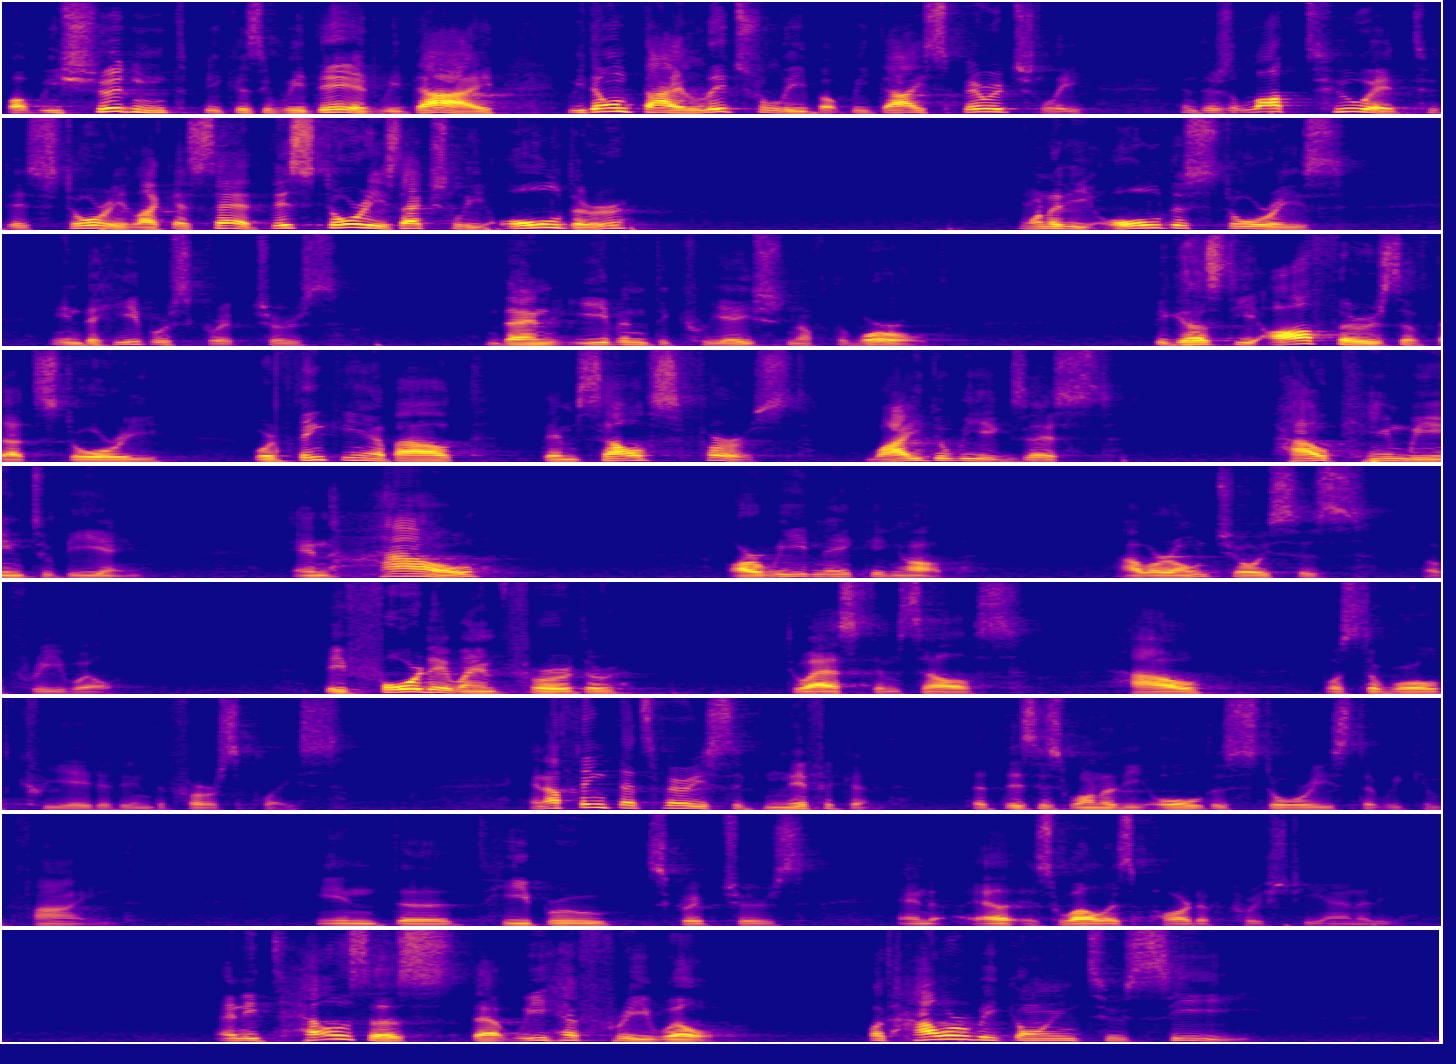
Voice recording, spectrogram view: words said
But we shouldn't, because if we did, we die. We don't die literally, but we die spiritually. And there's a lot to it, to this story. Like I said, this story is actually older, one of the oldest stories in the Hebrew scriptures than even the creation of the world. Because the authors of that story were thinking about themselves first. Why do we exist? How came we into being? And how are we making up our own choices of free will? Before they went further to ask themselves, how was the world created in the first place. And I think that's very significant that this is one of the oldest stories that we can find in the Hebrew scriptures and uh, as well as part of Christianity. And it tells us that we have free will. But how are we going to see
